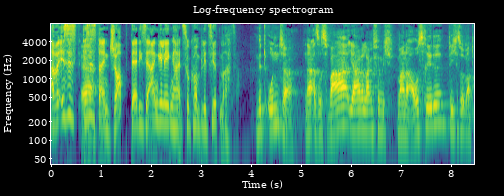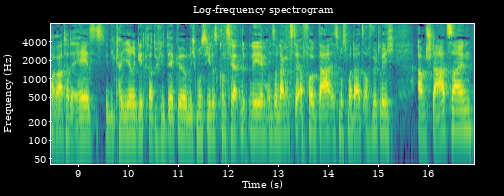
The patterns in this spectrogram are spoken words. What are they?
Aber ist es, ja. ist es dein Job, der diese Angelegenheit so kompliziert macht? Mitunter. Na, also es war jahrelang für mich mal eine Ausrede, die ich so immer parat hatte. Ey, es ist, die Karriere geht gerade durch die Decke und ich muss jedes Konzert mitnehmen und solange jetzt der Erfolg da ist, muss man da jetzt auch wirklich am Start sein.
